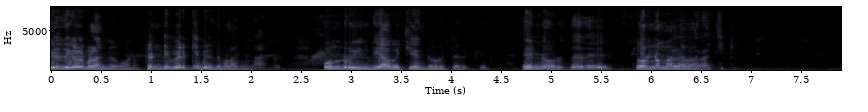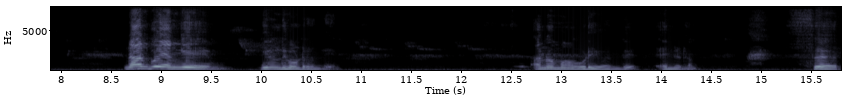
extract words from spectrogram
விருதுகள் வழங்க வேணும். ரெண்டு பேருக்கு விருது வழங்கினாங்க ஒன்று இந்தியாவைச் சேர்ந்த ஒருத்தருக்கு இன்னொருத்தர் சொர்ண மல்லவாராட்சிக்கு நான் போய் அங்கே இருந்து கொண்டிருந்தேன். அனுமா ஓடி வந்து என்னிடம் சார்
